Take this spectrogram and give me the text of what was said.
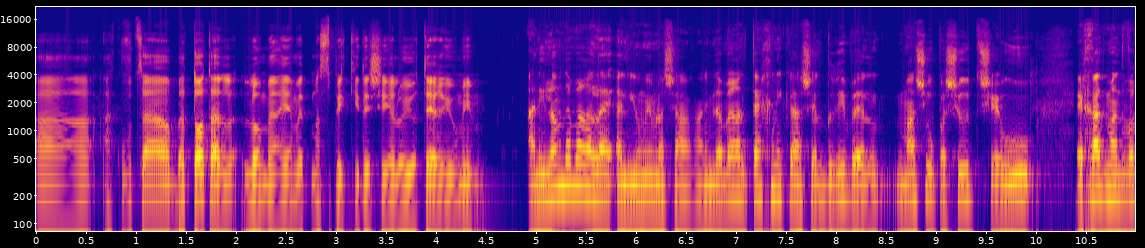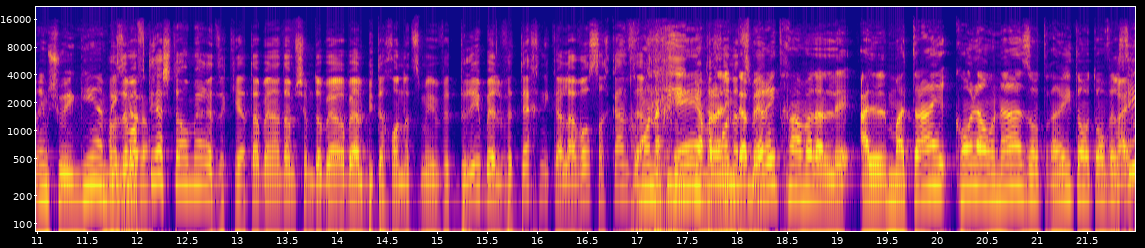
ה- הקבוצה בטוטל לא מאיימת מספיק כדי שיהיה לו יותר איומים. אני לא מדבר על, על איומים לשער, אני מדבר על טכניקה של דריבל, משהו פשוט שהוא אחד מהדברים שהוא הגיע אבל בגללו. זה מפתיע שאתה אומר את זה, כי אתה בן אדם שמדבר הרבה על ביטחון עצמי, ודריבל וטכניקה, לעבור שחקן זה נכון, הכי אחי, ביטחון אבל עצמי. אני מדבר איתך אבל על, על מתי כל העונה הזאת ראית אותו עובר שחקנים.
